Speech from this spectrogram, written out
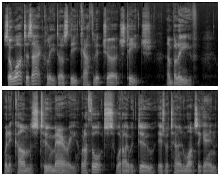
So, what exactly does the Catholic Church teach and believe when it comes to Mary? Well, I thought what I would do is return once again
